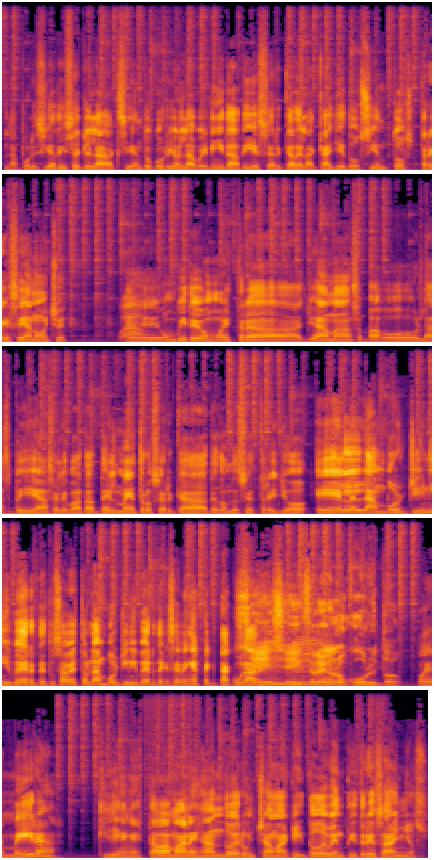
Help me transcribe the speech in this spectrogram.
La policía dice que el accidente ocurrió en la avenida 10 cerca de la calle 213 anoche. Eh, un video muestra llamas bajo las vías elevadas del metro cerca de donde se estrelló el Lamborghini verde. Tú sabes estos Lamborghini verdes que se ven espectaculares. Sí, sí, se ven en lo oscuro y todo. Pues mira, quien estaba manejando era un chamaquito de 23 años.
